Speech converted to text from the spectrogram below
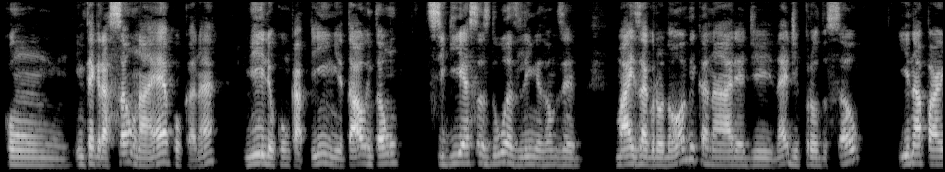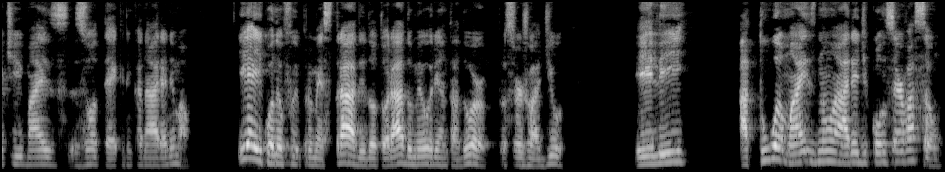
com integração na época, né, milho com capim e tal, então segui essas duas linhas, vamos dizer, mais agronômica na área de, né, de produção e na parte mais zootécnica na área animal. E aí, quando eu fui para o mestrado e doutorado, o meu orientador, o professor Joadil, ele atua mais na área de conservação,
